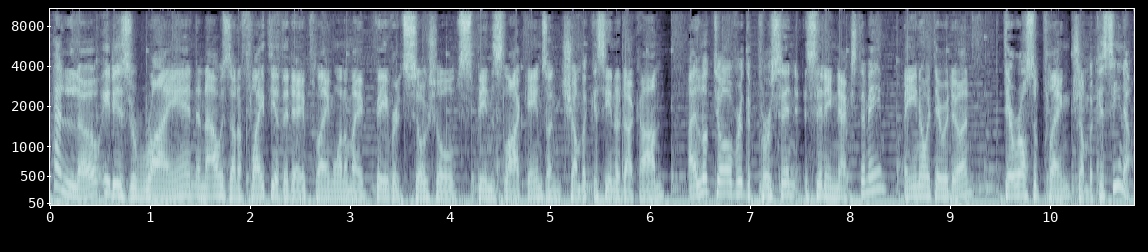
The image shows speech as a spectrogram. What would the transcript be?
Hello, it is Ryan, and I was on a flight the other day playing one of my favorite social spin slot games on chumbacasino.com. I looked over the person sitting next to me, and you know what they were doing? They were also playing Chumba Casino.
